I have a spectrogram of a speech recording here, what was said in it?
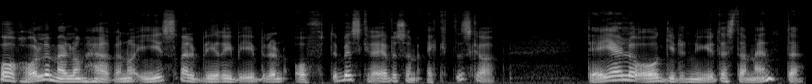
Forholdet mellom Herren og Israel blir i Bibelen ofte beskrevet som ekteskap. Det gjelder òg i Det nye testamentet,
